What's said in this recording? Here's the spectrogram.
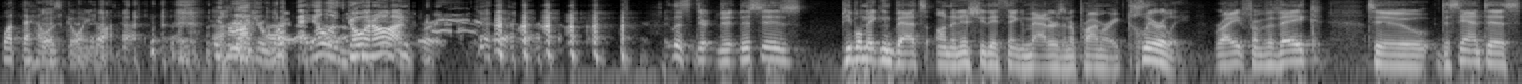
"What the hell is going on?" Roger, what the hell is going on? Listen, there, this is people making bets on an issue they think matters in a primary. Clearly, right from Vivek to DeSantis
